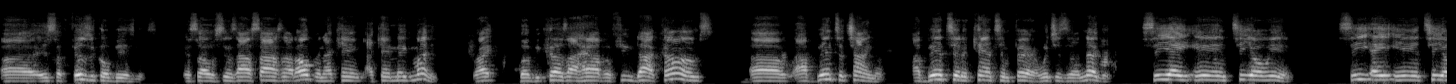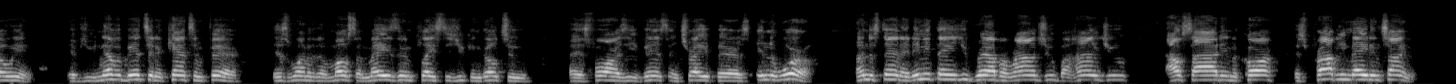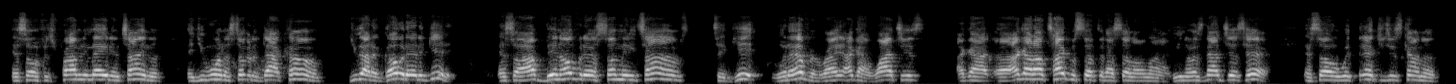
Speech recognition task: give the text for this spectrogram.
Uh, it's a physical business, and so since outside's not open, I can't I can't make money, right? But because I have a few dot coms, uh, I've been to China. I've been to the Canton Fair, which is a nugget. C A N T O N. C A N T O N. If you've never been to the Canton Fair, it's one of the most amazing places you can go to as far as events and trade fairs in the world. Understand that anything you grab around you, behind you, outside in the car, is probably made in China. And so if it's probably made in China and you want to start a dot com, you got to go there to get it. And so I've been over there so many times to get whatever, right? I got watches, I got uh, I got all type of stuff that I sell online. You know, it's not just hair. And so with that, you just kind of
